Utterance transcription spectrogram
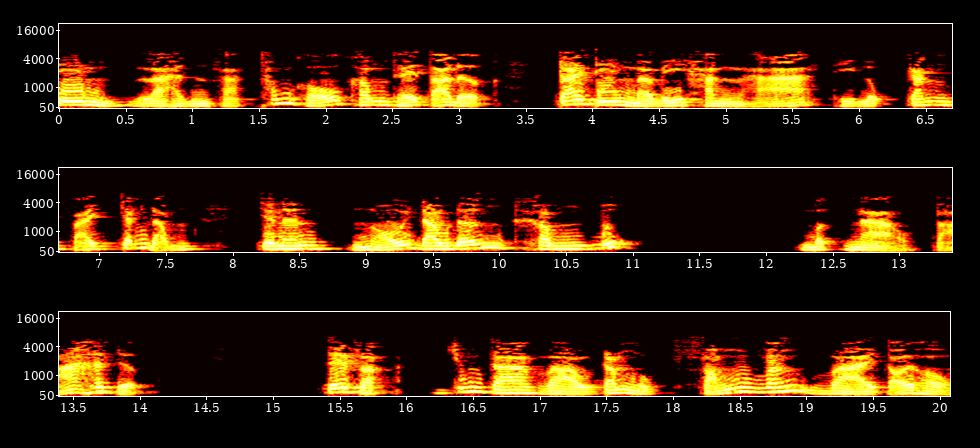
tim là hình phạt thống khổ không thể tả được, Trái tim mà bị hành hạ thì lục căn phải chấn động, cho nên nỗi đau đớn không bút mực nào tả hết được. Tế Phật, chúng ta vào trong ngục phỏng vấn vài tội hồn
